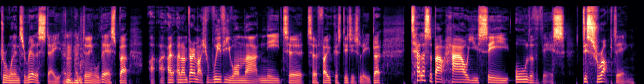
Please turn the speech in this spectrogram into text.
drawn into real estate and, and mm-hmm. doing all this. But I, I, and I'm very much with you on that need to to focus digitally. But tell us about how you see all of this disrupting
